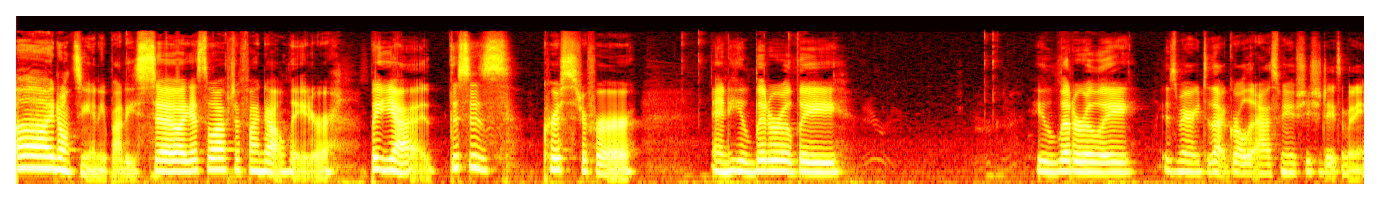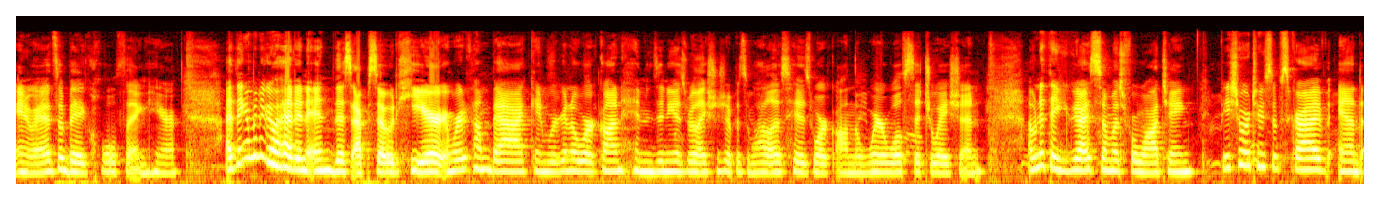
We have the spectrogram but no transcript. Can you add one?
Uh, I don't see anybody, so I guess we'll have to find out later. But yeah, this is Christopher, and he literally He literally is married to that girl that asked me if she should date somebody. Anyway, it's a big whole thing here. I think I'm going to go ahead and end this episode here, and we're going to come back and we're going to work on him and Zinnia's relationship as well as his work on the werewolf situation. I want to thank you guys so much for watching. Be sure to subscribe, and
